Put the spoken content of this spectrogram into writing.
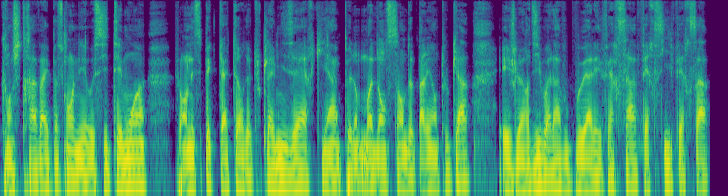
quand je travaille, parce qu'on est aussi témoin, on est spectateur de toute la misère qui est un peu, dans, moi dans le centre de Paris en tout cas, et je leur dis voilà, vous pouvez aller faire ça, faire ci, faire ça,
